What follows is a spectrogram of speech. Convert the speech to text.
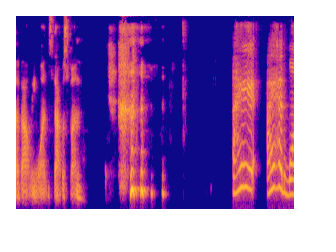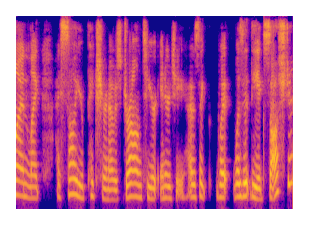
about me once. That was fun. I I had one like I saw your picture and I was drawn to your energy. I was like, what was it the exhaustion?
